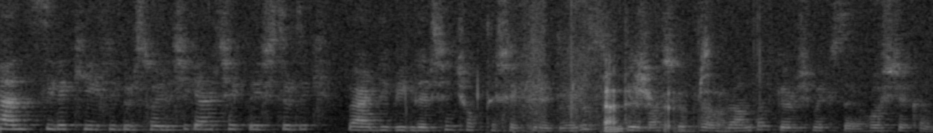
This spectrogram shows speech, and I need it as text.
Kendisiyle keyifli bir söyleşi gerçekleştirdik. Verdiği bilgiler için çok teşekkür ediyoruz. Ben bir başka programda görüşmek üzere. Hoşçakalın.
